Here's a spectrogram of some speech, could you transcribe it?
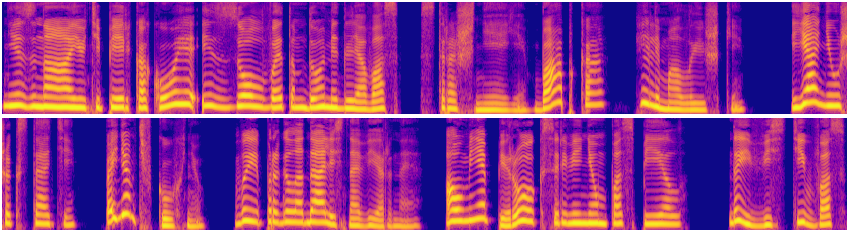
Не знаю теперь, какое из зол в этом доме для вас страшнее, бабка или малышки. Я Нюша, кстати. Пойдемте в кухню. Вы проголодались, наверное. А у меня пирог с ревенем поспел. Да и ввести вас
